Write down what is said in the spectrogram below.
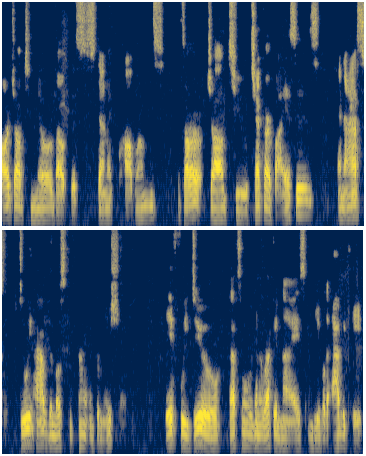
our job to know about the systemic problems. It's our job to check our biases and ask, do we have the most concurrent information? If we do, that's when we're going to recognize and be able to advocate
